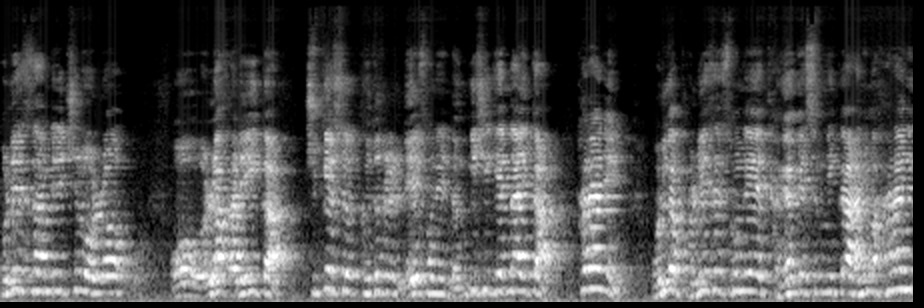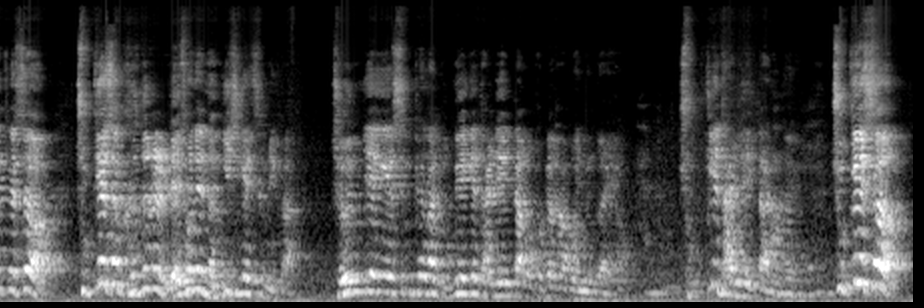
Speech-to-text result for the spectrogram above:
블레셋 사람들이 치러 올라 어, 올라가리니까 주께서 그들을 내 손에 넘기시겠나이까? 하나님 우리가 블레셋 손에 당하겠습니까? 아니면 하나님께서 주께서 그들을 내 손에 넘기시겠습니까? 전쟁의 승패가 누구에게 달려있다고 고백하고 있는 거예요. 죽게 달려있다는 거예요. 아멘. 주께서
